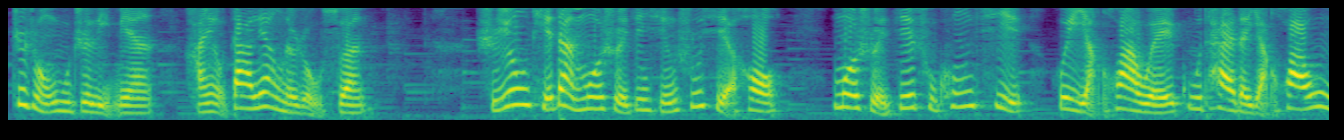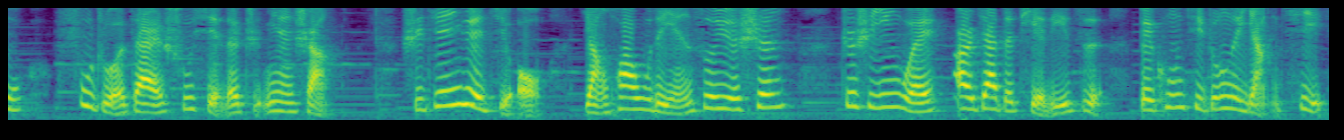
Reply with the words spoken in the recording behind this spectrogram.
这种物质里面含有大量的鞣酸，使用铁胆墨水进行书写后，墨水接触空气会氧化为固态的氧化物，附着在书写的纸面上。时间越久，氧化物的颜色越深，这是因为二价的铁离子被空气中的氧气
